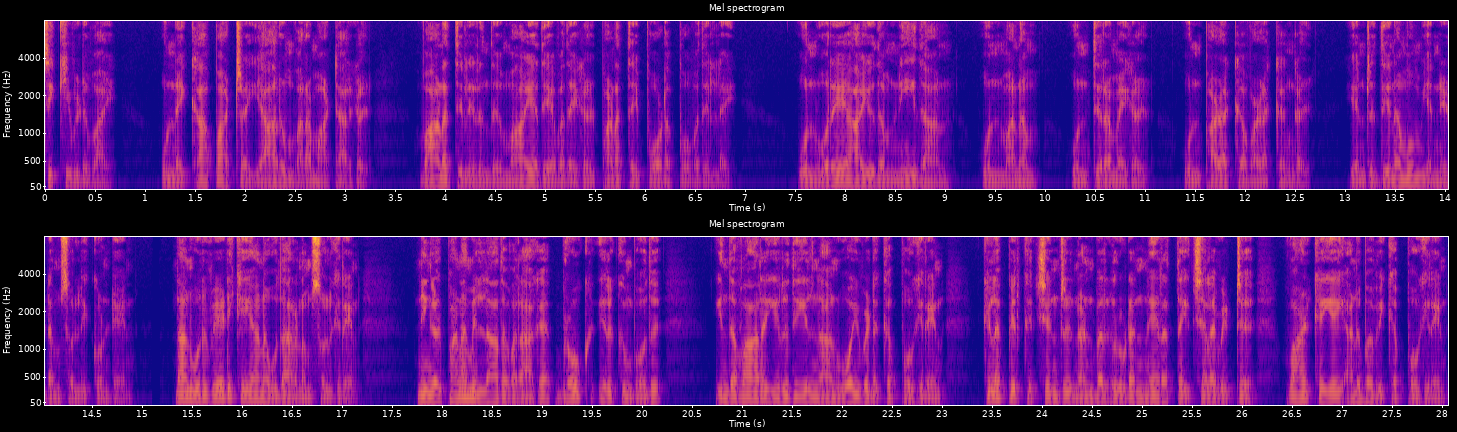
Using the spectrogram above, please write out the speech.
சிக்கிவிடுவாய். உன்னை காப்பாற்ற யாரும் வரமாட்டார்கள். வானத்திலிருந்து மாயதேவதைகள் பணத்தை போடப் போவதில்லை. உன் ஒரே ஆயுதம் நீதான் உன் மனம் உன் திறமைகள் உன் பழக்க வழக்கங்கள் என்று தினமும் என்னிடம் சொல்லிக் கொண்டேன். நான் ஒரு வேடிக்கையான உதாரணம் சொல்கிறேன். நீங்கள் பணமில்லாதவராக புரோக் இருக்கும்போது இந்த வார இறுதியில் நான் ஓய்வெடுக்கப் போகிறேன். கிளப்பிற்குச் சென்று நண்பர்களுடன் நேரத்தை செலவிட்டு வாழ்க்கையை அனுபவிக்கப் போகிறேன்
